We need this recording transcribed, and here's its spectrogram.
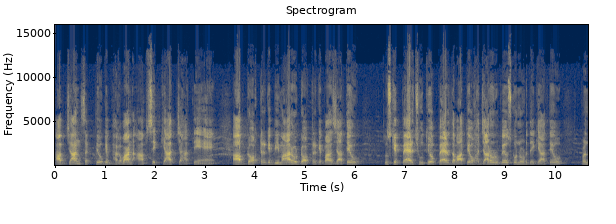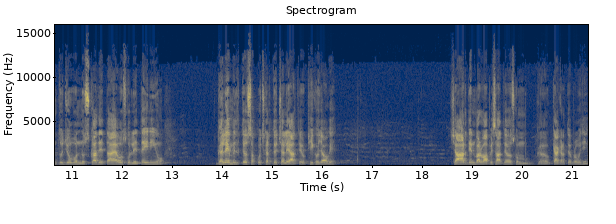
आप जान सकते हो कि भगवान आपसे क्या चाहते हैं। आप डॉक्टर के बीमार हो, डॉक्टर के पास जाते हो तो उसके पैर छूते हो, पैर दबाते हो, हज़ारों रुपए उसको नोट दे के आते हो, परंतु जो वो नुस्खा देता है, उसको लेते ही नहीं हो। गले मिलते हो, सब कुछ करते हो, चले आते हो। ठीक हो जाओगे? चार दिन बाद वापस आते हो, उसको क्या करते हो प्रभु जी?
